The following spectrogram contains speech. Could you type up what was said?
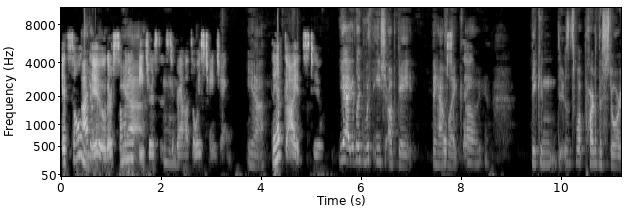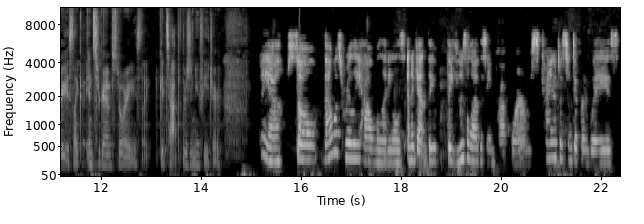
it's so I new. There's so Yeah. many features to Mhm. Instagram that's always changing. Yeah, They have guides too. yeah. Like with each update, they have Or like something. oh yeah, they can. It's what part of the story is like Instagram stories. Like you can tap if there's a new feature. Yeah, so that was really how millennials, and again, they they use a lot of the same platforms, kind of just in different ways.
